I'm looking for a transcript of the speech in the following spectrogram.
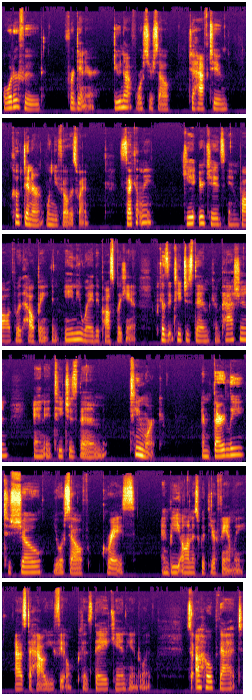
order food for dinner. Do not force yourself to have to cook dinner when you feel this way. Secondly, Get your kids involved with helping in any way they possibly can because it teaches them compassion and it teaches them teamwork. And thirdly, to show yourself grace and be honest with your family as to how you feel because they can handle it. So I hope that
